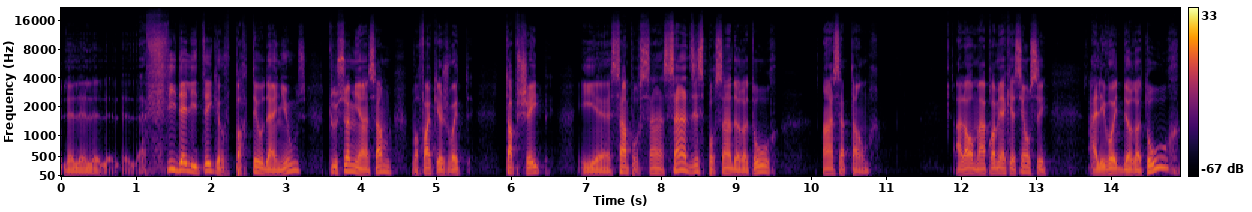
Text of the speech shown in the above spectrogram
la fidélité que vous portez au Dan News, tout ça mis ensemble va faire que je vais être top shape et 100%, euh, 110% de retour en septembre. Alors, ma première question, c'est allez-vous être de retour?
